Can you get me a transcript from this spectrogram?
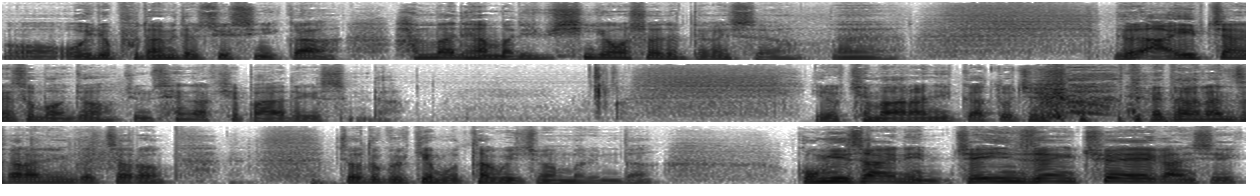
어, 오히려 부담이 될 수 있으니까 한마디 한마디 좀 신경을 써야 될 때가 있어요. 네. 늘 아이 입장에서 먼저 좀 생각해 봐야 되겠습니다. 이렇게 말하니까 또 제가 대단한 사람인 것처럼 저도 그렇게 못하고 있지만 말입니다. 0242님, 제 인생 최애 간식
